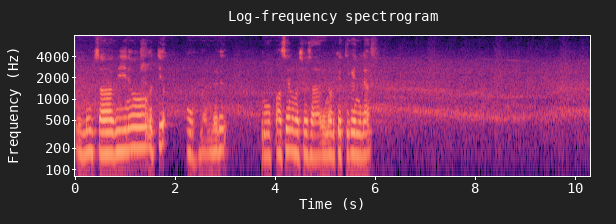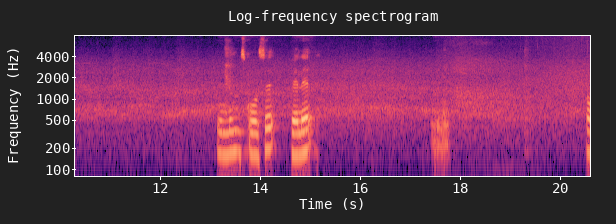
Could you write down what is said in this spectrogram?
ഇന്നും സാവീനോ എത്തിയോ? ഓ നല്ലൊരു ഗ്രൂപ്പ് പാസ് ആണ് പക്ഷേ സാവീനോ അവിടേക്ക് എത്തിക്കഴിഞ്ഞില്ല. വീണ്ടും സ്കോൾസ് പെലെ ഓ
